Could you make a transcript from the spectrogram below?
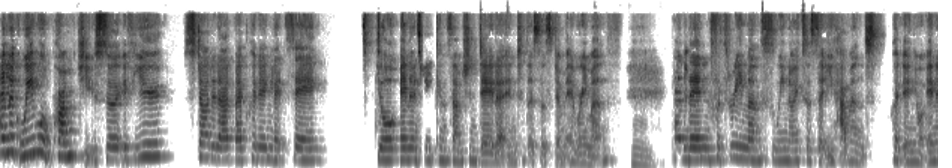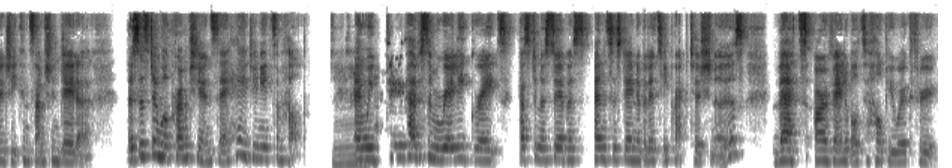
and look, we will prompt you. So if you started out by putting, let's say, your energy consumption data into the system every month. Mm. And then for three months, we notice that you haven't put in your energy consumption data. The system will prompt you and say, Hey, do you need some help? Mm. And we do have some really great customer service and sustainability practitioners that are available to help you work through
